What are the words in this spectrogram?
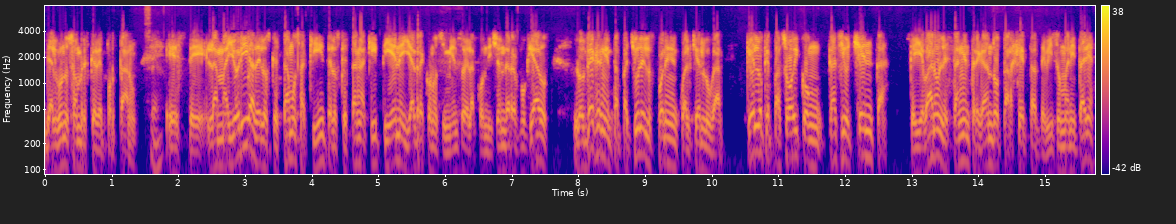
de algunos hombres que deportaron. Este, la mayoría de los que estamos aquí, de los que están aquí, tiene ya el reconocimiento de la condición de refugiados. Los dejan en Tapachula y los ponen en cualquier lugar. ¿Qué es lo que pasó hoy con casi 80 que llevaron? Le están entregando tarjetas de visa humanitaria.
